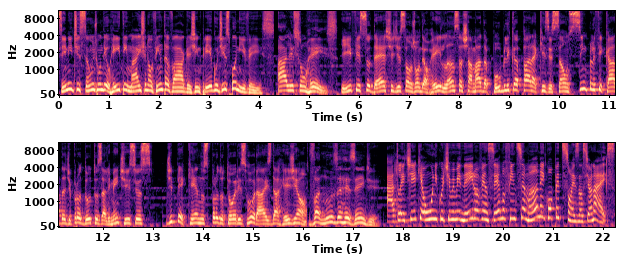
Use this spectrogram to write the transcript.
Cine de São João Del Rei tem mais de 90 vagas de emprego disponíveis. Alisson Reis. IFE Sudeste de São João Del Rei lança chamada pública para aquisição simplificada de produtos alimentícios de pequenos produtores rurais da região. Vanusa Rezende. A Atletic é o único time mineiro a vencer no fim de semana em competições nacionais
